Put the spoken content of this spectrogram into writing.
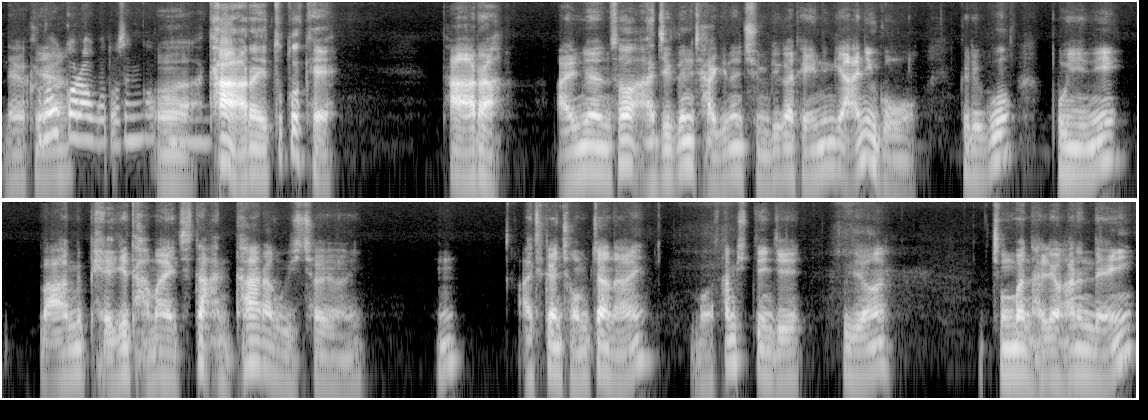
내가 그럴 거라고도 생각하고. 어, 다 알아. 똑똑해. 다 알아. 알면서 아직은 자기는 준비가 돼 있는 게 아니고 그리고 본인이 마음에 백이 담아 있지도 않다라고 비춰요. 응? 아직까지 젊잖아. 뭐 30대인지 그죠? 중반 달려가는데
